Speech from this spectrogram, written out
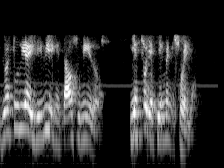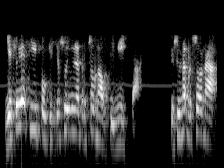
yo estudié y viví en Estados Unidos y estoy aquí en Venezuela. Y estoy aquí porque yo soy una persona optimista. Yo soy una persona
